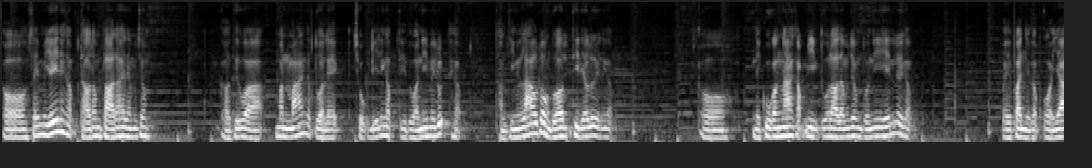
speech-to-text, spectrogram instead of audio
ก็ใช้ไม่เยอะนะครับเท่าทำปลาได้ท่านผู้ชมก็ถือว่ามันม้านกับตัวแรกโชคดีนะครับที่ตัวนี้ไม่รุดนะครับทำจริงเล่าท่องตัวทีเดียวเลยนะครับก็ในกูกลางหน้าครับมีอีกตัวเราท่านผู้ชมตัวนี้เห็นเลยครับไปพันอยู่กับก่อยา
